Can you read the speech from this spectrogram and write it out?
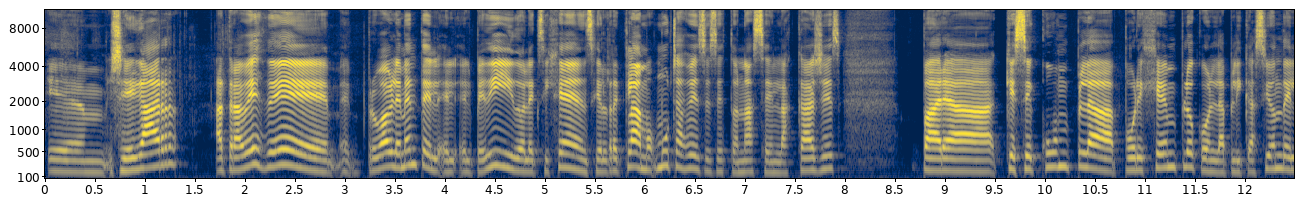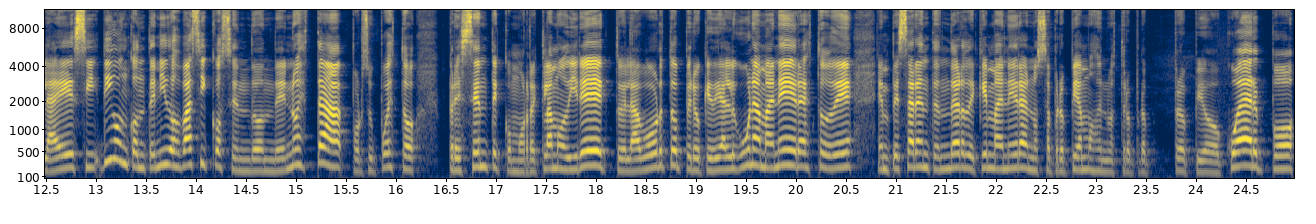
eh, llegar a través de eh, probablemente el, el- el pedido, la exigencia, el reclamo? Muchas veces esto nace en las calles para que se cumpla, por ejemplo, con la aplicación de la ESI, digo en contenidos básicos en donde no está, por supuesto, presente como reclamo directo el aborto, pero que de alguna manera esto de empezar a entender de qué manera nos apropiamos de nuestro pro- propio cuerpo,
